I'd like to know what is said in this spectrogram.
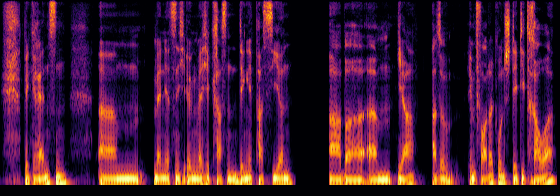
begrenzen ähm, wenn jetzt nicht irgendwelche krassen Dinge passieren. Aber ähm, ja, also im Vordergrund steht die Trauer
